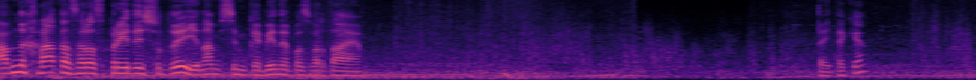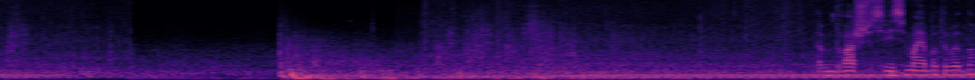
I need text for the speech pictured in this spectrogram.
А в них рата зараз прийде сюди і нам всім кабіни позвертає. Та й таке. Там 268 має бути видно.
